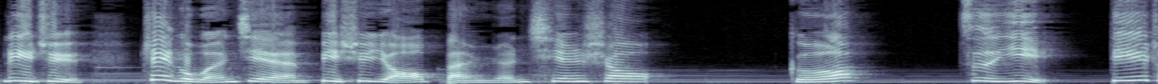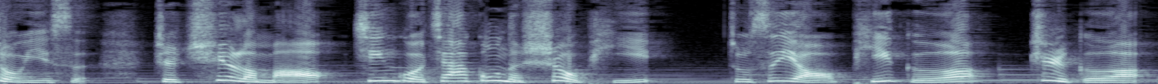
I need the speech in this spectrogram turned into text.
例句：这个文件必须由本人签收。格。字义，第一种意思指去了毛、经过加工的兽皮，组词有皮革、制革。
